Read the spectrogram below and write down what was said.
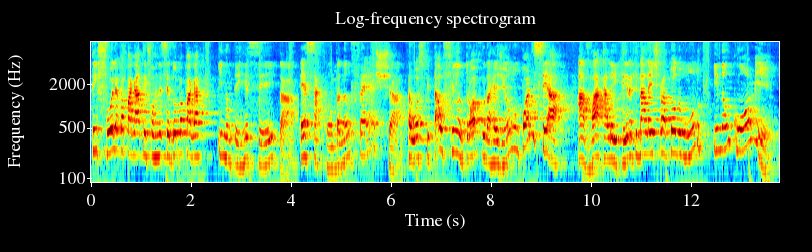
Tem folha para pagar, tem fornecedor para pagar e não tem receita. Essa conta não fecha. O hospital filantrópico da região não pode ser a, a vaca leiteira que dá leite para todo mundo e não come.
